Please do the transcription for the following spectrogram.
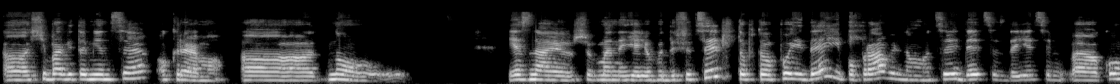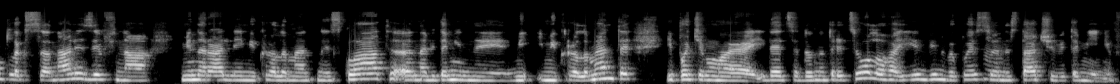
А, хіба вітамін С окремо. А, ну, я знаю, що в мене є його дефіцит. Тобто, по ідеї, по правильному, це йдеться, здається, е, комплекс аналізів на мінеральний і мікроелементний склад, е, на вітамінні і мікроелементи, і потім е, йдеться до нутриціолога, і він виписує нестачу вітамінів.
